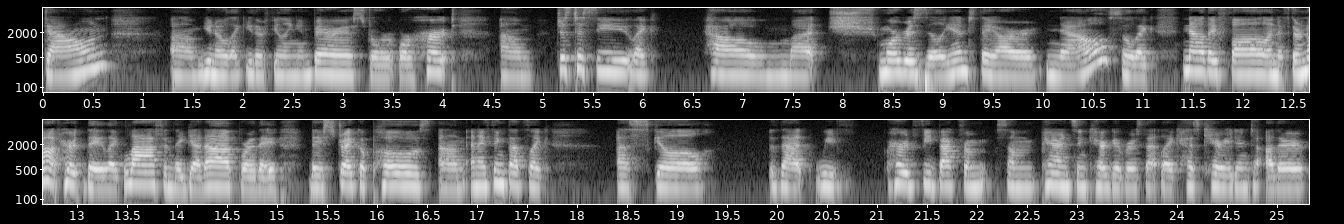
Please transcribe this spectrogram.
down, um, you know, like either feeling embarrassed or or hurt, um, just to see like how much more resilient they are now. So like now they fall and if they're not hurt they like laugh and they get up or they they strike a pose um, and i think that's like a skill that we've heard feedback from some parents and caregivers that like has carried into other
